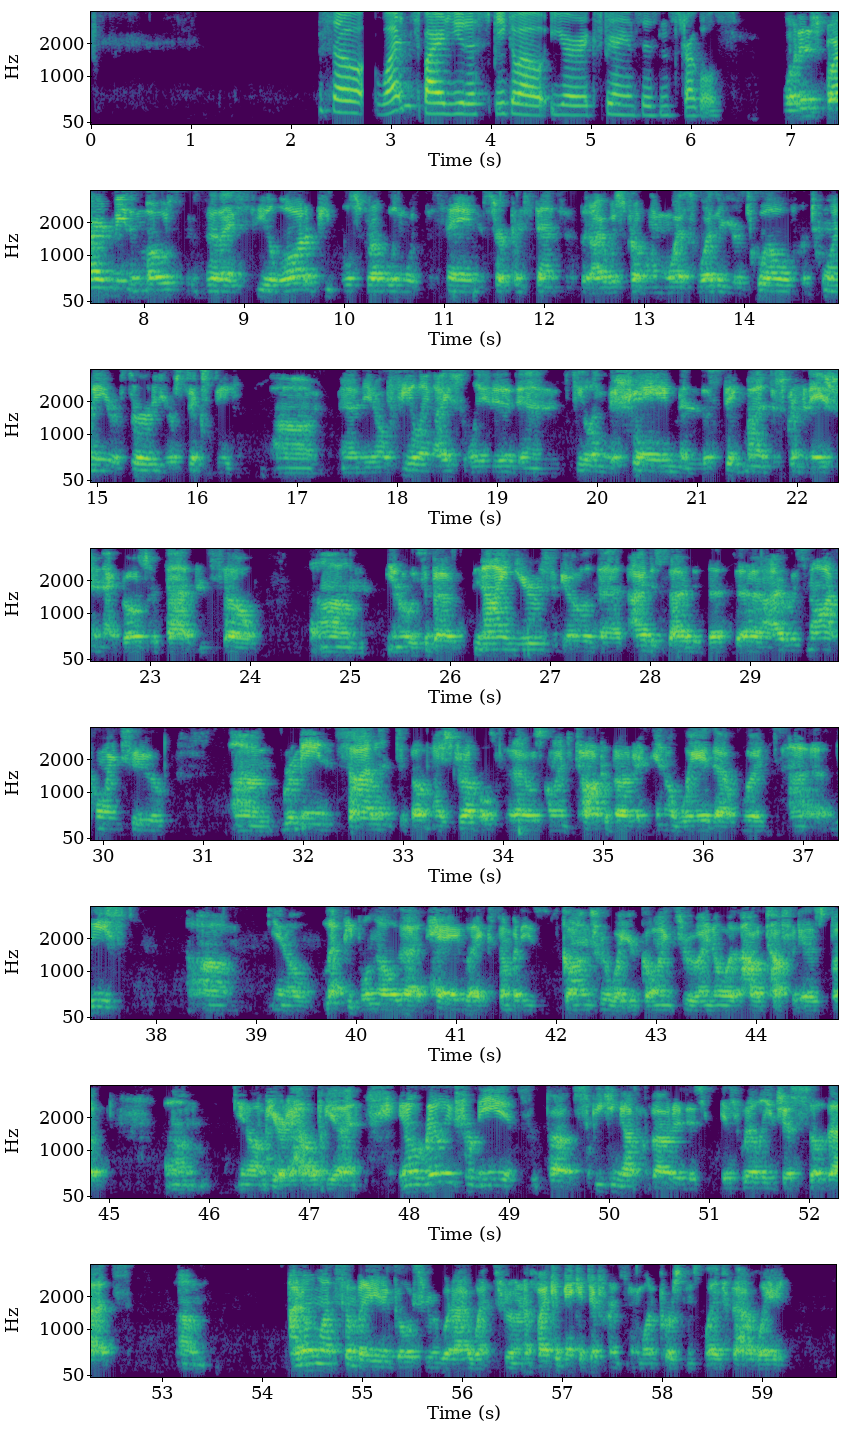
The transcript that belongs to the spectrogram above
So, what inspired you to speak about your experiences and struggles? What inspired me the most is that I see a lot of people struggling with the same circumstances that I was struggling with, whether you're 12 or 20 or 30 or 60 um, and you know feeling isolated and feeling the shame and the stigma and discrimination that goes with that. And so um, you know it was about nine years ago that i decided that uh, i was not going to um, remain silent about my struggles that i was going to talk about it in a way that would uh, at least um, you know let people know that hey like somebody's gone through what you're going through. I know how tough it is but um, you know, I'm here to help you. And, you know, really for me, it's about speaking up about it is, is really just so that, um, I don't want somebody to go through what I went through. And if I can make a difference in one person's life that way,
